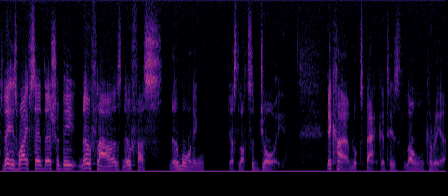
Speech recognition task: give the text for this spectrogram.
Today his wife said there should be no flowers, no fuss, no mourning, just lots of joy. Nick Higham looks back at his long career.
